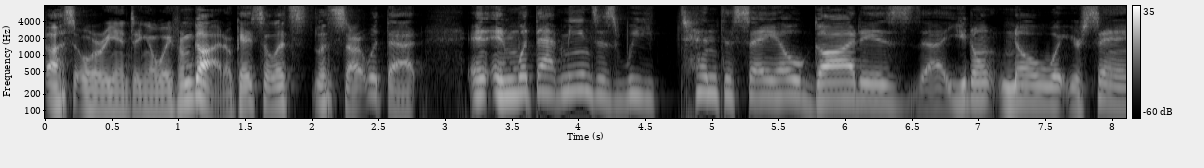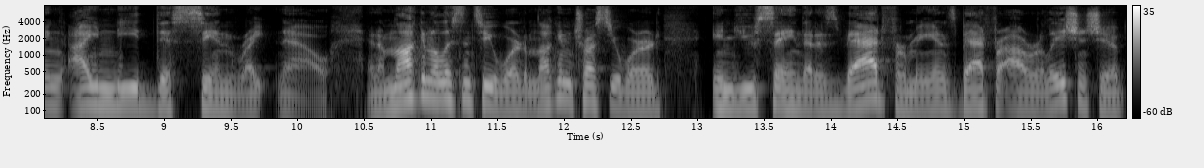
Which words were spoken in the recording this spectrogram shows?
us orienting away from God. Okay, so let's let's start with that. And, and what that means is we tend to say, "Oh, God is uh, you don't know what you're saying. I need this sin right now, and I'm not going to listen to your word. I'm not going to trust your word." In you saying that is bad for me and it's bad for our relationship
